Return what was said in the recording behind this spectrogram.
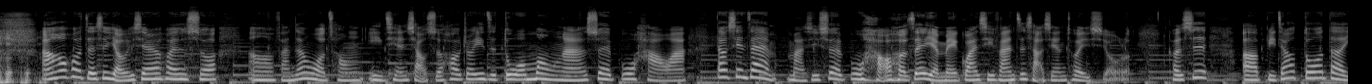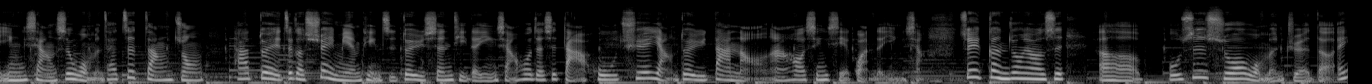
然后或者是有一些人会说，嗯，反正我从以前小时候就一直多梦啊，睡不好啊，到现在马西睡不好，所以也没关系，反正至少先退休了。可是呃，比较多的影响是我们在这当中。它对这个睡眠品质对于身体的影响，或者是打呼、缺氧对于大脑然后心血管的影响，所以更重要的是，呃，不是说我们觉得哎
